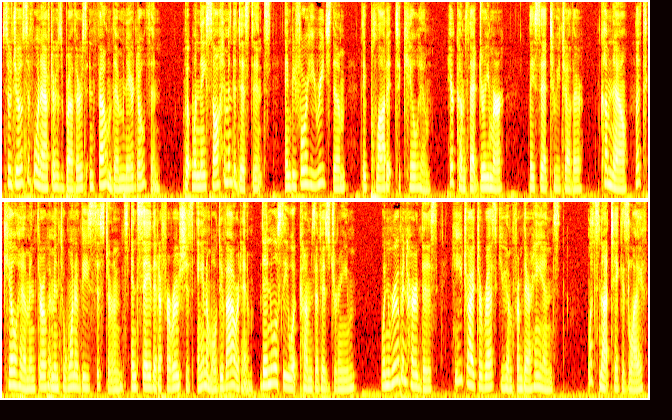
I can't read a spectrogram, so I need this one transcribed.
So Joseph went after his brothers and found them near Dothan. But when they saw him in the distance, and before he reached them, they plotted to kill him. Here comes that dreamer, they said to each other. Come now, let's kill him and throw him into one of these cisterns and say that a ferocious animal devoured him. Then we'll see what comes of his dream. When Reuben heard this, he tried to rescue him from their hands. Let's not take his life,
